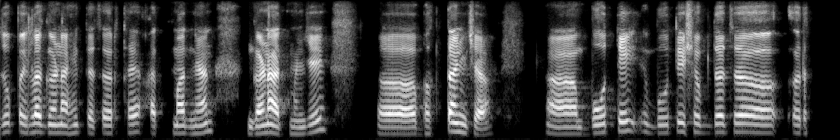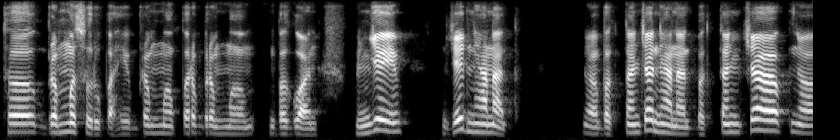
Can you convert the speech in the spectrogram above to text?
जो पहिला गण आहे त्याचा अर्थ आहे आत्मा ज्ञान. गणात म्हणजे भक्तांच्या बोते बोते शब्दाचा अर्थ ब्रह्मस्वरूप आहे. ब्रह्म परब्रह्म भगवान. म्हणजे जे ज्ञानात भक्तांच्या ज्ञानात भक्तांच्या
